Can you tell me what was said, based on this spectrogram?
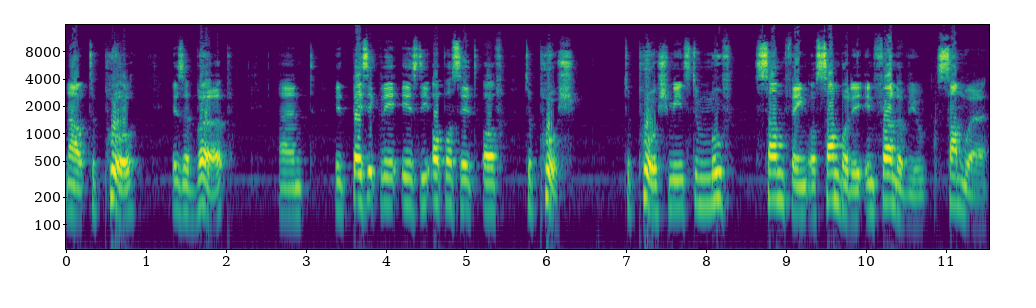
Now, to pull is a verb and it basically is the opposite of to push. To push means to move something or somebody in front of you somewhere.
